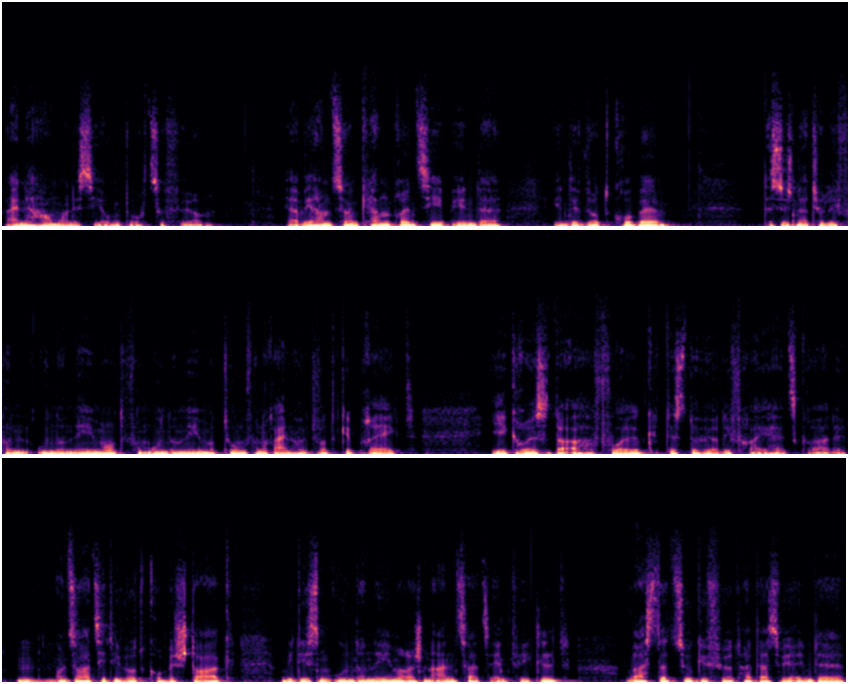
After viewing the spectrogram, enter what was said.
eine Harmonisierung durchzuführen. Ja, wir haben so ein Kernprinzip in der, in der Wirtgruppe, das ist natürlich von Unternehmer, vom Unternehmertum von Reinhold Wirth geprägt. Je größer der Erfolg, desto höher die Freiheitsgrade. Mhm. Und so hat sich die Wirtgruppe stark mit diesem unternehmerischen Ansatz entwickelt, was dazu geführt hat, dass wir in der,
